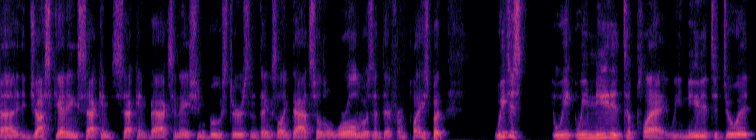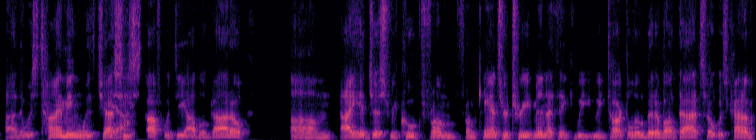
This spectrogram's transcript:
uh, just getting second second vaccination boosters and things like that. So the world was a different place. But we just we we needed to play. We needed to do it. Uh, there was timing with Jesse's yeah. stuff with Diablo Gato. Um, I had just recouped from from cancer treatment. I think we we talked a little bit about that. So it was kind of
